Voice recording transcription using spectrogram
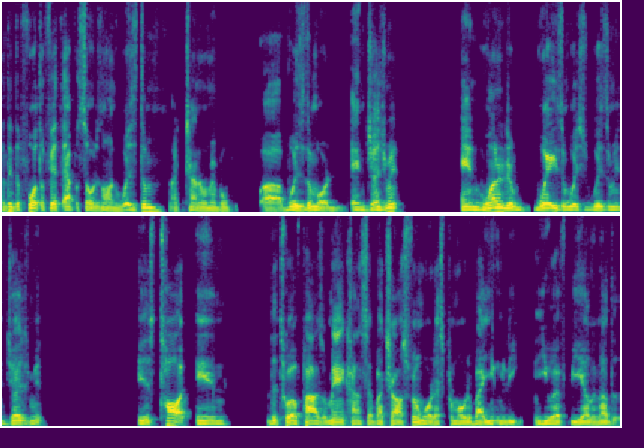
I think the fourth or fifth episode is on wisdom. I'm trying to remember uh, wisdom or and judgment. And one of the ways in which wisdom and judgment is taught in the 12 powers of man concept by Charles Fillmore that's promoted by Unity and UFBL and other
